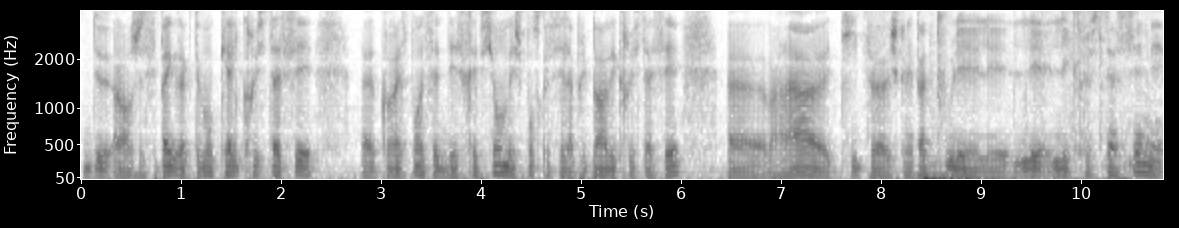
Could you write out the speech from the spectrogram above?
de... Alors je sais pas exactement quel crustacé euh, correspond à cette description, mais je pense que c'est la plupart des crustacés. Voilà, type, je connais pas tous les, les, les, crustacés, mais...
